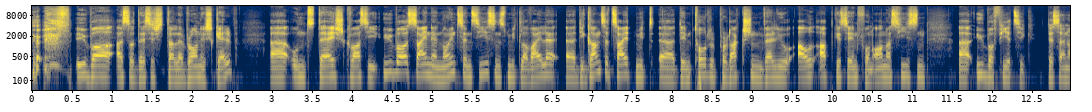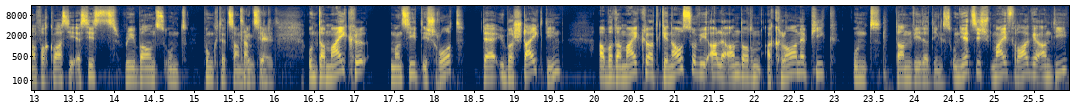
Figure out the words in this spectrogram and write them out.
über, also das ist, der LeBron ist gelb äh, und der ist quasi über seine 19 Seasons mittlerweile äh, die ganze Zeit mit äh, dem Total Production Value, abgesehen von einer Season, über 40. Das sind einfach quasi Assists, Rebounds und Punkte zusammengezählt. Und der Michael man sieht, ist rot, der übersteigt ihn, aber der Michael hat genauso wie alle anderen eine kleine Peak und dann wieder Dings. Und jetzt ist meine Frage an die,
